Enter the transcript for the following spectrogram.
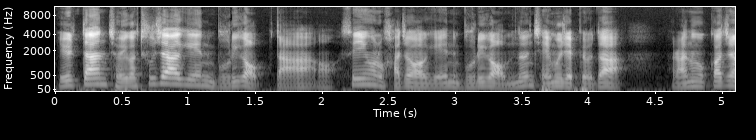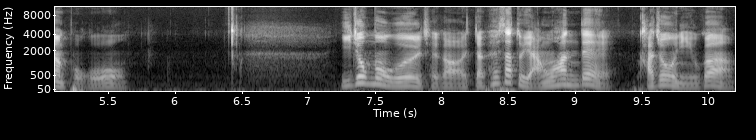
일단 저희가 투자하기에는 무리가 없다 어, 스윙으로 가져가기에는 무리가 없는 재무제표다라는 것까지만 보고 이 종목을 제가 일단 회사도 양호한데 가져온 이유가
